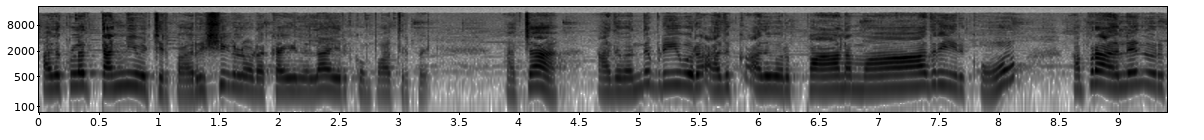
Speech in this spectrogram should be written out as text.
அதுக்குள்ளே தண்ணி வச்சுருப்பா ரிஷிகளோட கையிலலாம் இருக்கும் பார்த்துருப்பேன். ஆச்சா அது வந்து இப்படி ஒரு அதுக்கு அது ஒரு பானை மாதிரி இருக்கும். அப்புறம் அதுலேருந்து ஒரு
